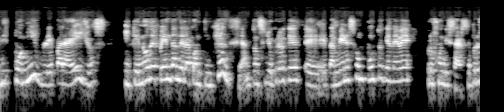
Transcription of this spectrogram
disponible para ellos y que no dependan de la contingencia. Entonces yo creo que eh, también es un punto que debe profundizarse. Pero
